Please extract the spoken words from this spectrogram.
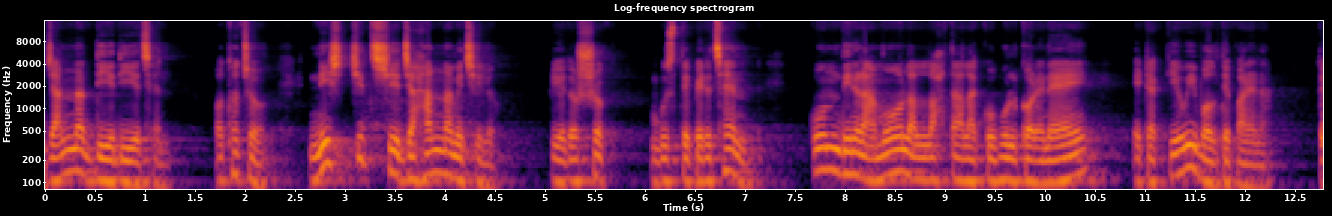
জান্নাত দিয়ে দিয়েছেন। অথচ নিশ্চিত সে জাহান্নামে ছিল। প্রিয় দর্শক, বুঝতে পেরেছেন কোন দিনের আমল আল্লাহ তালা কবুল করে নেয়? এটা কেউই বলতে পারে না। তো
